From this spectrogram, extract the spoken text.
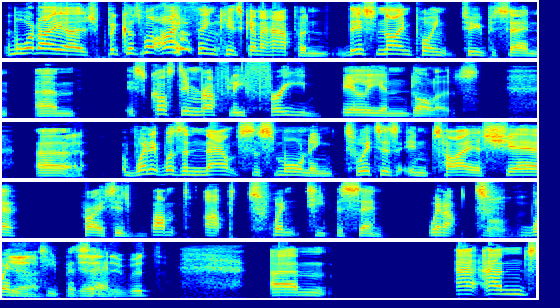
what I urge because what I think is going to happen. This nine point two percent, um, it's costing roughly three billion dollars. Uh, when it was announced this morning, Twitter's entire share prices bumped up twenty percent. Went up Well, yeah, twenty Yeah, they would. Um, and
